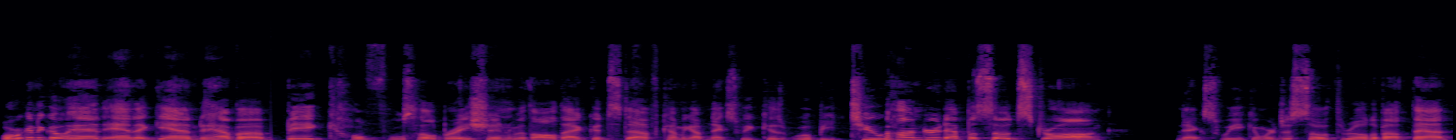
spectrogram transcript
Well, we're going to go ahead and again have a big, hopeful celebration with all that good stuff coming up next week because we'll be 200 episodes strong next week, and we're just so thrilled about that.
